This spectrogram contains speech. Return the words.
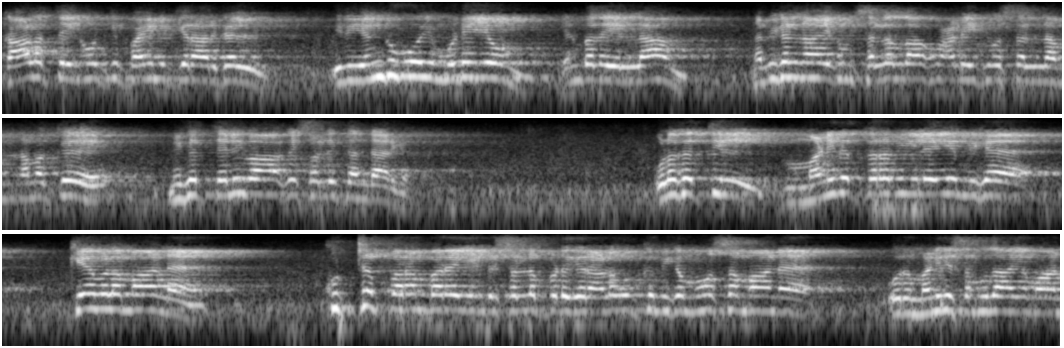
காலத்தை நோக்கி பயணிக்கிறார்கள் இது எங்கு போய் முடியும் என்பதை எல்லாம் நபிகள் நாயகம் சல்லல்லாஹு அலைஹி வசல்லம் நமக்கு மிக தெளிவாக சொல்லி தந்தார்கள். உலகத்தில் மனித பிறவியிலேயே மிக கேவலமான குற்ற பரம்பரை என்று சொல்லப்படுகிற அளவுக்கு மிக மோசமான ஒரு மனித சமுதாயமான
